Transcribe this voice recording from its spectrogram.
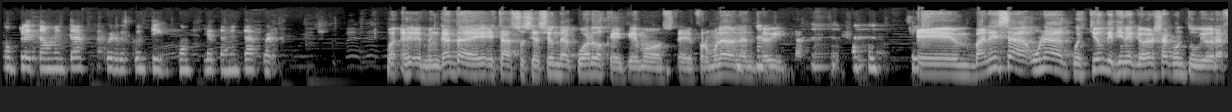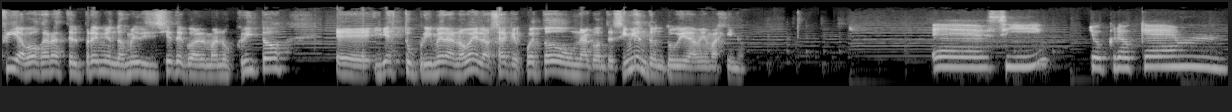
Completamente de acuerdo contigo, completamente de acuerdo. Eh, me encanta esta asociación de acuerdos que, hemos eh, formulado en la entrevista. Eh, Vanessa, una cuestión que tiene que ver ya con tu biografía. Vos ganaste el premio en 2017 con el manuscrito y es tu primera novela, o sea que fue todo un acontecimiento en tu vida, me imagino. sí, yo creo que mm,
